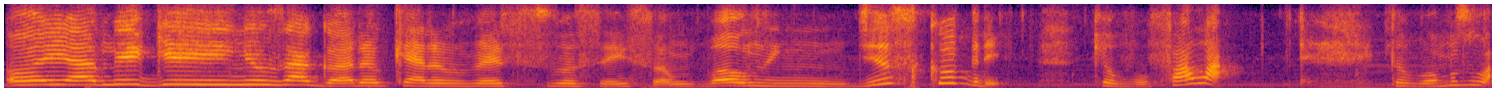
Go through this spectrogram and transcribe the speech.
Oi, amiguinhos! Agora eu quero ver se vocês são bons em descobrir que eu vou falar. Então vamos lá.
